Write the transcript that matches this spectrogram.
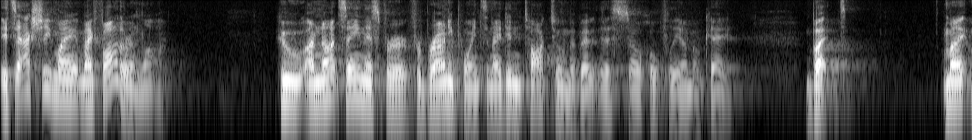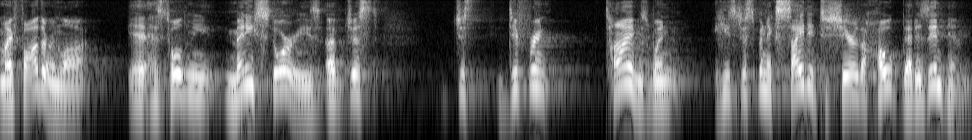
it's actually my, my father in law who I'm not saying this for, for brownie points, and I didn't talk to him about this, so hopefully I'm okay. But my, my father in law has told me many stories of just, just different times when he's just been excited to share the hope that is in him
